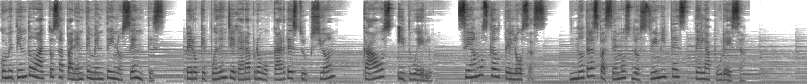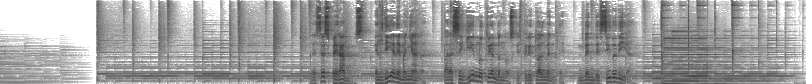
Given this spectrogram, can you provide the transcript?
cometiendo actos aparentemente inocentes, pero que pueden llegar a provocar destrucción, caos y duelo. Seamos cautelosas, no traspasemos los límites de la pureza. Les esperamos el día de mañana para seguir nutriéndonos espiritualmente. Bendecido día.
